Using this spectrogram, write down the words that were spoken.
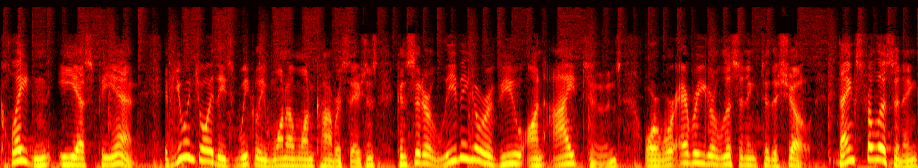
Clayton ESPN. If you enjoy these weekly one on one conversations, consider leaving a review on iTunes or wherever you're listening to the show. Thanks for listening.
